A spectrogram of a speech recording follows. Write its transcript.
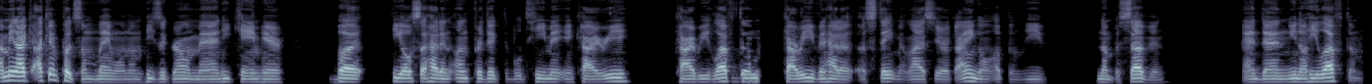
I mean, I, I can put some blame on him. He's a grown man. He came here, but he also had an unpredictable teammate in Kyrie. Kyrie left him. Kyrie even had a, a statement last year like, I ain't going to up and leave number seven. And then, you know, he left him.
